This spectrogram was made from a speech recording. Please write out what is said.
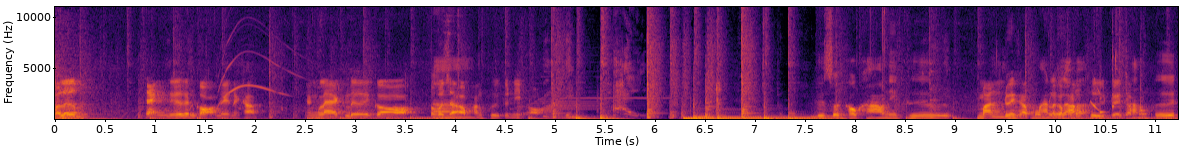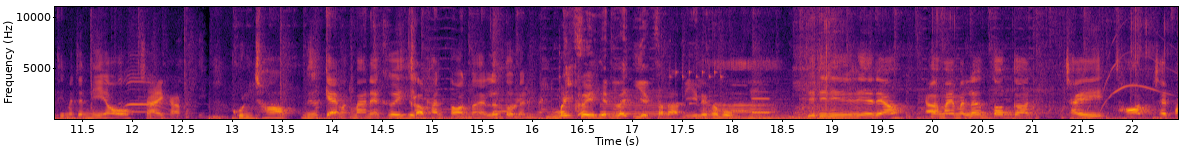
มาเริ่มแต่งเนื้อกันก่อนเลยนะครับ อย่างแรกเลยก็เราก็จะเอาพังผืดตัวนี้ออก คือส่วนขาวๆนี่คือมันด้วยครับผม แล้วก็พังผืดด้วยครับผัผงมผืดที่มันจะเหนียว ใช่ครับ คุณชอบเนื้อแกะมากๆเนี่ยเคยเห็นครับ ขั้นตอนตั้งแต่เริ่มต้นแบบนี้ไหมไม่เคยเห็นละเอียดขนาดนี้เลยครับผม อ่าเดี๋ยวเดี๋ยวเดี๋ยวเดี๋ยวเดี๋ยวครับ ทำไมมันเริ่มต้นก็ใช้ทอสใช้ไฟ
